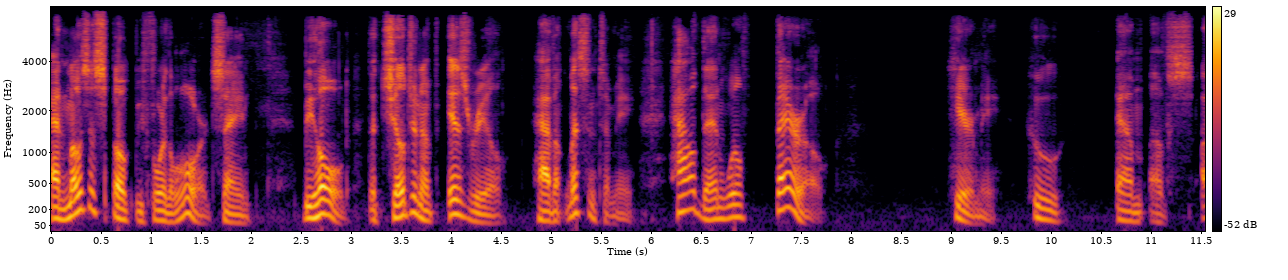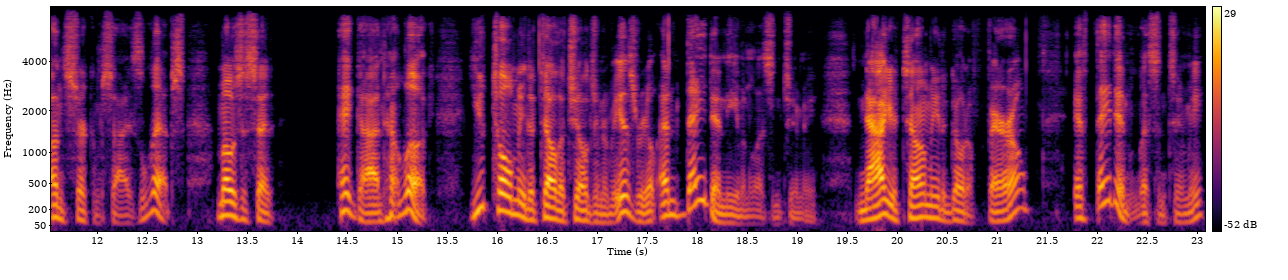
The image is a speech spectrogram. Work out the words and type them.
And Moses spoke before the Lord, saying, Behold, the children of Israel haven't listened to me. How then will Pharaoh hear me, who am of uncircumcised lips? Moses said, Hey God, now look, you told me to tell the children of Israel, and they didn't even listen to me. Now you're telling me to go to Pharaoh? If they didn't listen to me,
